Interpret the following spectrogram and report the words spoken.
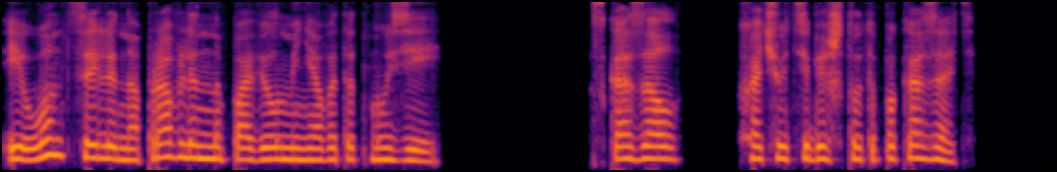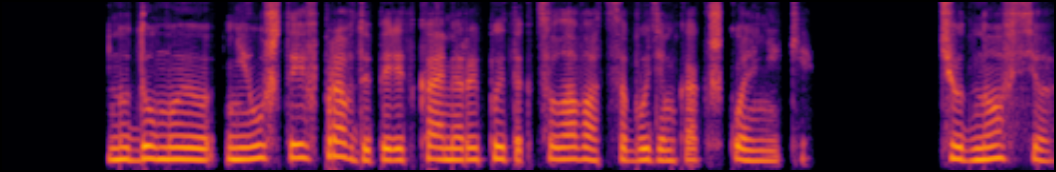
и он целенаправленно повел меня в этот музей. Сказал, хочу тебе что-то показать. Ну, думаю, неужто и вправду перед камерой пыток целоваться будем, как школьники? Чудно все.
